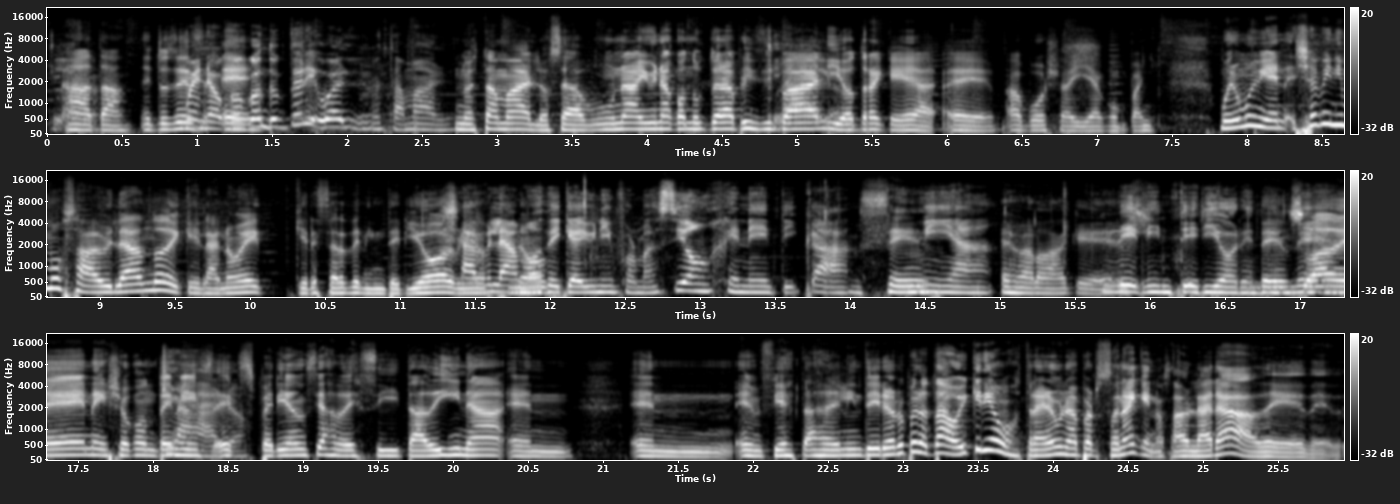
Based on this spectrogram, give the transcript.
claro. Ah, está. Entonces, bueno, eh, con conductor igual no está mal. No está mal, o sea, una hay una conductora principal Claro. y otra que eh, apoya y acompaña. Bueno, muy bien, ya venimos hablando de que la Noe quiere ser del interior. Ya hablamos ¿no? de que hay una información genética Sí, mía Es verdad que del interior, de en ¿entendés? su ADN y yo conté mis experiencias de citadina en, en, en fiestas del interior, pero ta, hoy queríamos traer a una persona que nos hablara de, de-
